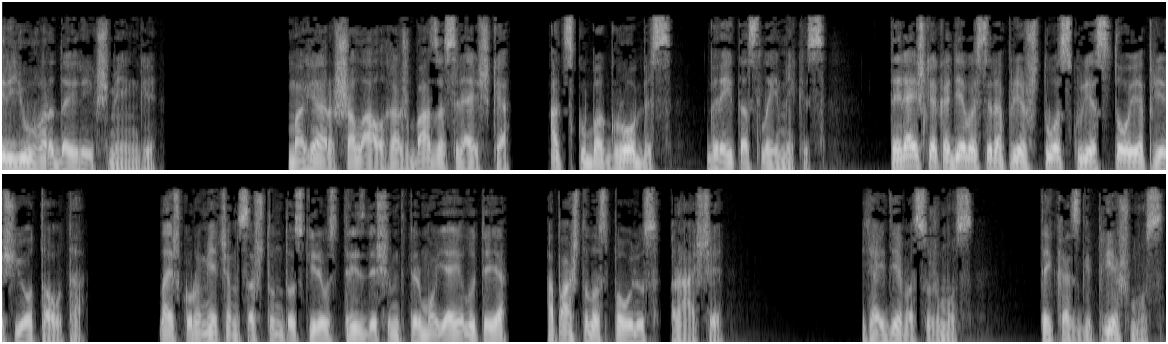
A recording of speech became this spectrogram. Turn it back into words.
ir jų vardai reikšmingi. Maher Šalal Hašbazas reiškia atskuba grobis, greitas laimikis. Tai reiškia, kad Dievas yra prieš tuos, kurie stoja prieš jo tautą. Laiško romiečiams 8 skyriaus 31 eilutėje apaštalas Paulius rašė. Jei Dievas už mus, tai kasgi prieš mus?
